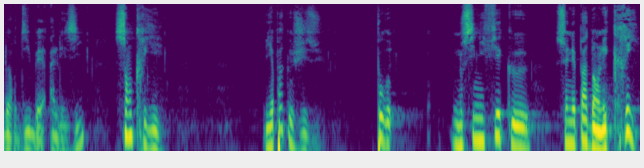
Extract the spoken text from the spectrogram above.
leur dit, ben, allez-y, sans crier. Il n'y a pas que Jésus. Pour nous signifier que ce n'est pas dans les cris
